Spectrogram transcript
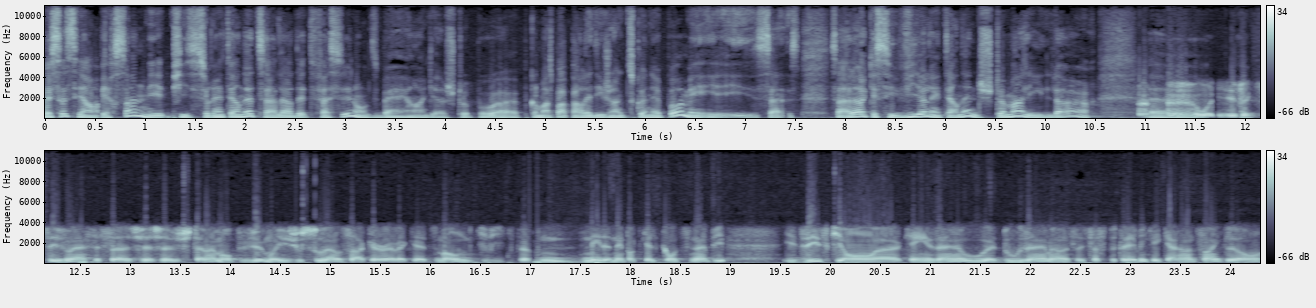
Mais ça, c'est en personne, mais puis sur Internet, ça a l'air d'être facile. On dit, ben, engage-toi pas, euh, commence pas à parler des gens que tu connais pas, mais ça, ça a l'air que c'est via l'Internet, justement, les leurs. Euh... oui, effectivement, c'est ça. justement, mon plus vieux, moi, il joue souvent au soccer avec euh, du monde qui, qui peut venir de n'importe quel continent, puis ils disent qu'ils ont 15 euh, ans ou 12 ans, mais ça, se peut très bien qu'ils aient 45. Là,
